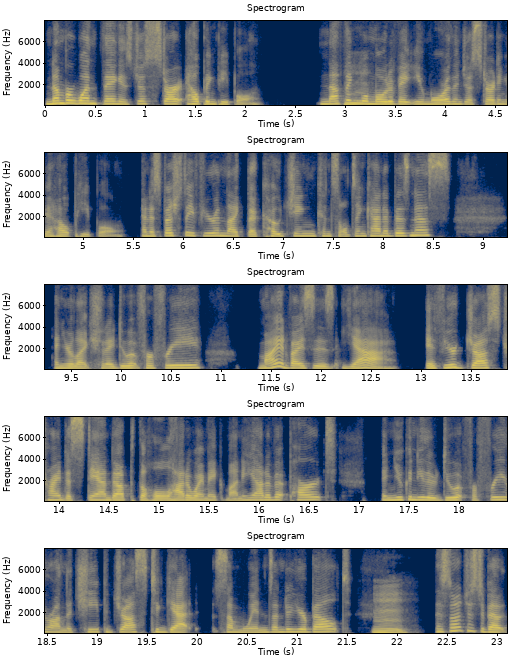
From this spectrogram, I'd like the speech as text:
number one thing is just start helping people. Nothing will motivate you more than just starting to help people. And especially if you're in like the coaching, consulting kind of business and you're like, should I do it for free? My advice is, yeah. If you're just trying to stand up the whole how do I make money out of it part, and you can either do it for free or on the cheap just to get some wins under your belt, Mm. it's not just about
